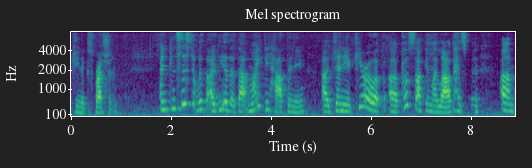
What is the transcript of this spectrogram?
gene expression. And consistent with the idea that that might be happening, uh, Jenny Achiro, a, a postdoc in my lab, has been um,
